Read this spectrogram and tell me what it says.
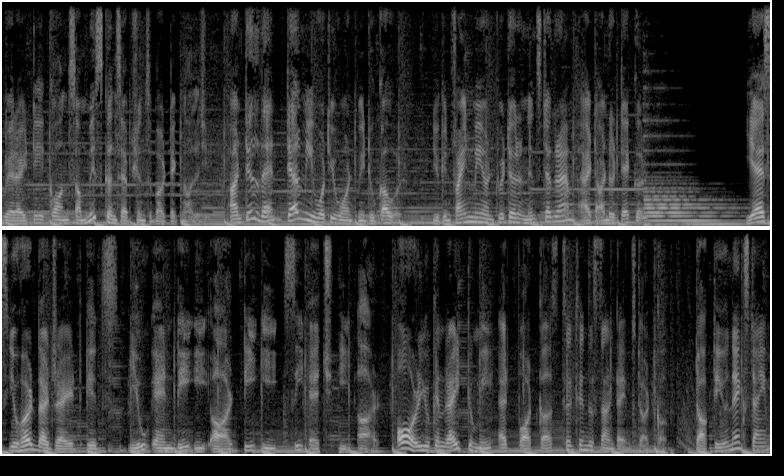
where I take on some misconceptions about technology. Until then, tell me what you want me to cover. You can find me on Twitter and Instagram at Undertaker. Yes, you heard that right. It's U N D E R T E C H E R. Or you can write to me at podcasts at hindustantimes.com. Talk to you next time.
